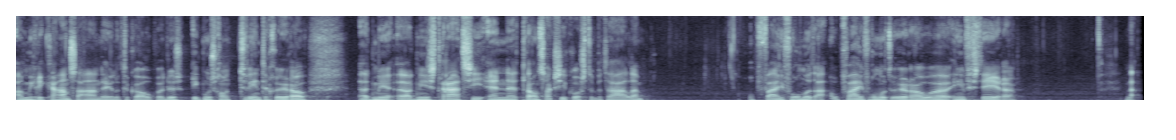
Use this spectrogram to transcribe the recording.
Amerikaanse aandelen te kopen. Dus ik moest gewoon 20 euro administratie- en uh, transactiekosten betalen. Op 500, op 500 euro investeren. Nou,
